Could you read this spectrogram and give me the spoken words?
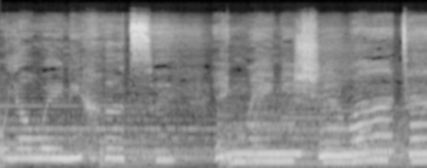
我要为你喝醉，因为你是我的。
